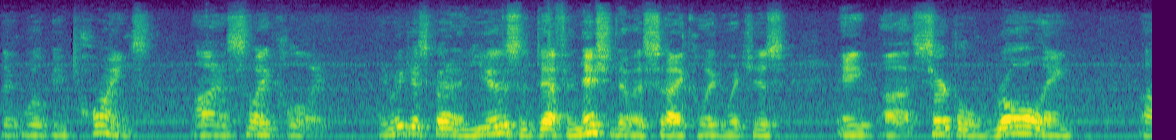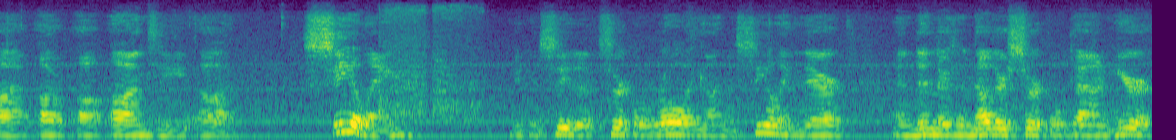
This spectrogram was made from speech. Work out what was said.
that will be points on a cycloid. And we're just going to use the definition of a cycloid, which is a uh, circle rolling uh, uh, uh, on the uh, ceiling. You can see the circle rolling on the ceiling there. And then there's another circle down here.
